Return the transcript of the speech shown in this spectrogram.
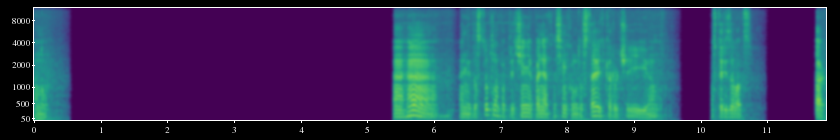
а ну. Ага, они доступны по причине, понятно, симку надо вставить, короче, и авторизоваться. Так.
